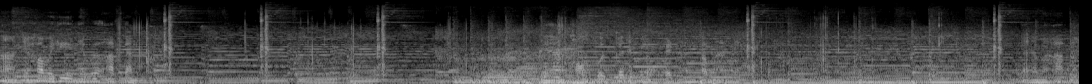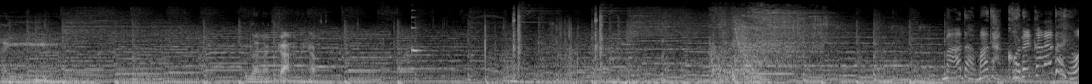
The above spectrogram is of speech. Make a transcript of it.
อ่าเดี๋ยวเข้าไปที่ level up กันนี่ฮะของฝึกก็จะมีเป็นประมาณ อุลารากะนะครับ まだまだこれからだよ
